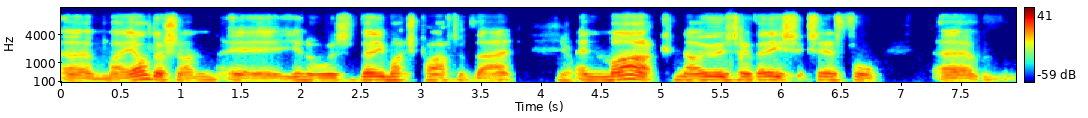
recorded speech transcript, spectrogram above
uh, my elder son, uh, you know, was very much part of that. Yep. And Mark now is a very successful um,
